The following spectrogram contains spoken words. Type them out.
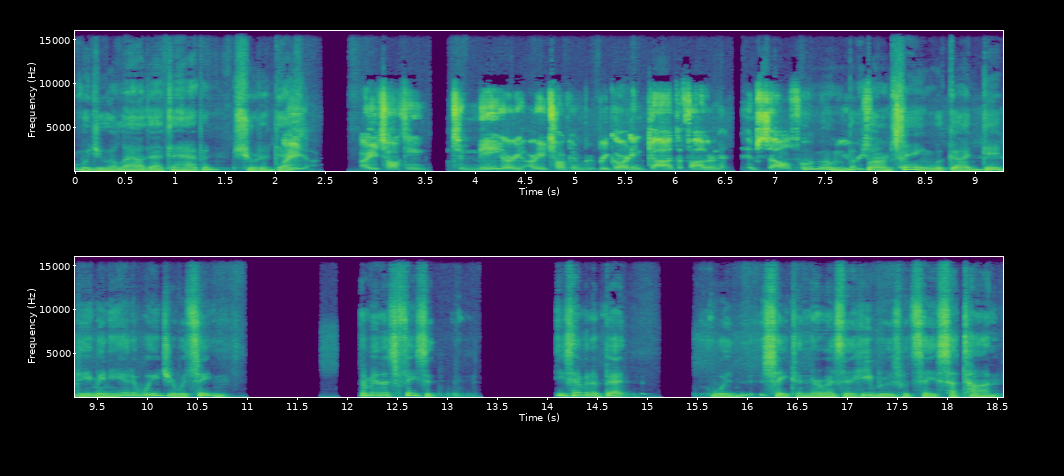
Would you allow that to happen, short of death? Are you, are you talking to me, or are you talking regarding God the Father Himself? well, I'm to? saying what God did. I mean, He had a wager with Satan. I mean, let's face it. He's having a bet with Satan, or as the Hebrews would say, Satan.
